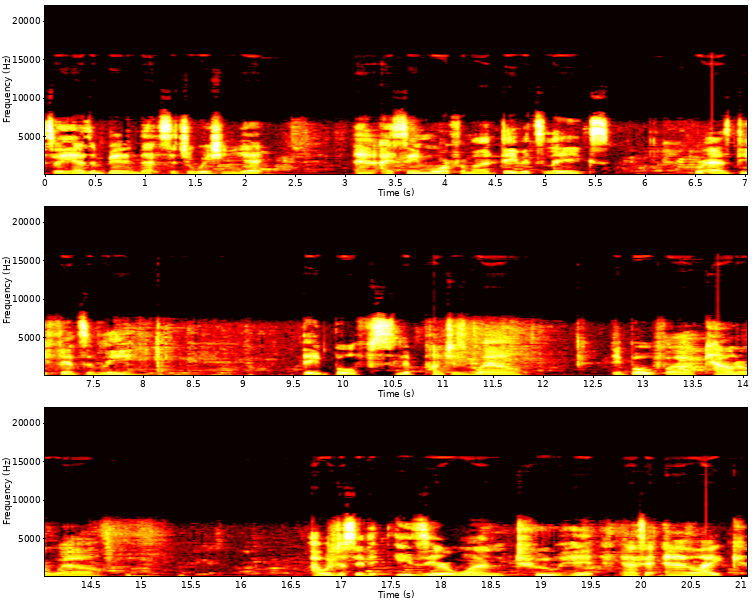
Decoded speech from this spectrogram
So he hasn't been in that situation yet. And I see more from uh, David's legs. Whereas defensively, they both slip punches well. They both uh, counter well. I would just say the easier one to hit, and I said, and I like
